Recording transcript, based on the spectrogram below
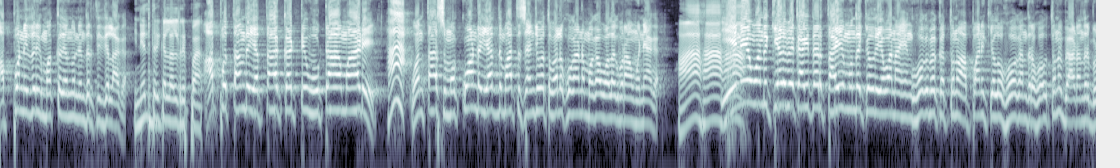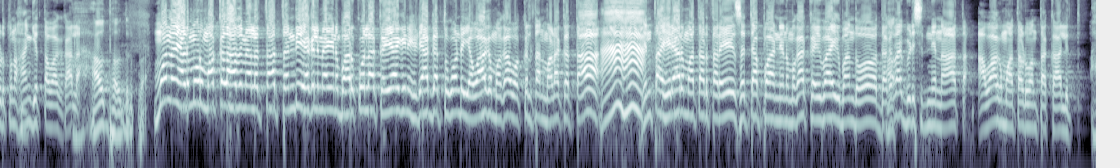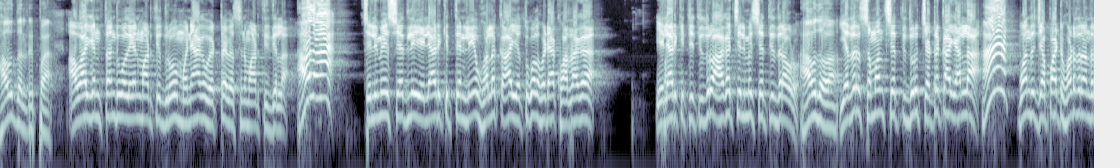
ಅಪ್ಪನ ಇದ್ರಿಗೆ ಮಕ್ಕಳು ಎಂದು ನಿಂದಿರ್ತಿದ್ದಿಲ್ಲ ಆಗ. ನಿಲ್ತಿರ್ಕಲ್ಲಲ್ರಿಪ್ಪ ಅಪ್ಪ ತಂದ ಎತ್ತ ಕಟ್ಟಿ ಊಟ ಮಾಡಿ ಹಾ! ಒಂದ್ ತಾಸು ಮಕ್ಕೊಂಡು ಎದ್ದು ಮತ್ತೆ ಸಂಜೆ ಹೊತ್ತು ಹೊಲಕ್ಕೆ ಹೋಗೋಣ ಮಗ ಒಳಗೆ ಬರ ಮನ್ಯಾಗ. ಹಾ ಹಾ ಏನೇ ಒಂದು ಕೇಳ್ಬೇಕಾಗಿತ್ತಾರ ತಾಯಿ ಮುಂದೆ ಕೇಳಿದ್ರೆ ಯಾವ ನಾ ಹೆಂಗ್ ಹೋಗ್ಬೇಕತ್ತನು ಅಪ್ಪನ ಕೇಳು ಹೋಗಂದ್ರೆ ಹೋಗ್ತನು ಬ್ಯಾಡ ಅಂದ್ರೆ ಬಿಡ್ತನು ಹಂಗಿತ್ತು ಅವಾಗ ಕಾಲ. ಹೌದ್ ಹೌದ್ರಪ್ಪ. ಮುಂದೆ ಎರಡು ಮೂರು ಮಕ್ಕಳಾದ ಮೇಲೆ ತಾ ತಂದಿ ಹೆಗಲ ಮ್ಯಾಗಿನ ಬಾರ್ಕೋಲ ಕೈಯಾಗಿನ ಹಿಡಿಯಾಗ ತಗೊಂಡು ಯಾವಾಗ ಮಗ ಒಕ್ಕಲ್ತನ ಮಾಡಾಕತ್ತ? ಇಂತ ಹಿರಿಯಾರು ಇಂಥ ಹಿರಿಯರು ಮಾತಾಡ್ತಾರೆ "ಏ ಸತ್ಯಪ್ಪ ನಿನ್ನ ಮಗ ಕೈಬಾಯಿಗೆ ಬಂದು ದಗದ ಬಿಡಿಸಿದ್ ನಿನ್ನ ಆತ. ಅವಾಗ ಮಾತಾಡುವಂತ ಕಾಲಿತ್ತು ಹೌದಲ್ರಿಪ್ಪ. ಅವಾಗಿನ ತಂದಿಗಳು ಏನ್ ಮಾಡ್ತಿದ್ರು ಮನ್ಯಾಗ ವೆಟ್ಟ ವ್ಯಸನ ಮಾಡ್ತಿದ್ದಿಲ್ಲ. ಹೌದಾ? ಚಿಲಿಮೆ ಸೆದ್ಲಿ ಎಲ್ಯಾಡ್ ಕಿತ್ತೇನ್ಲಿ ಹೊಲಕ್ಕ ಎತ್ತುಗಳು ಹೊಡ್ಯಾಕ ಹೋದಾಗ ಎಲ್ಯಾಡ್ ಕಿತ್ತಿದ್ರು ಆಗ ಚಿಲ್ಮೆ ಸೆತ್ತಿದ್ರು ಅವರು. ಹೌದು. ಎದ್ರ ಸಂಬಂಧ ಸೆತ್ತಿದ್ರು ಚಟಕಾಗಿ ಅಲ್ಲ ಹಾ? ಒಂದು ಜಪಾಟಿ ಹೊಡೆದ್ರಂದ್ರ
